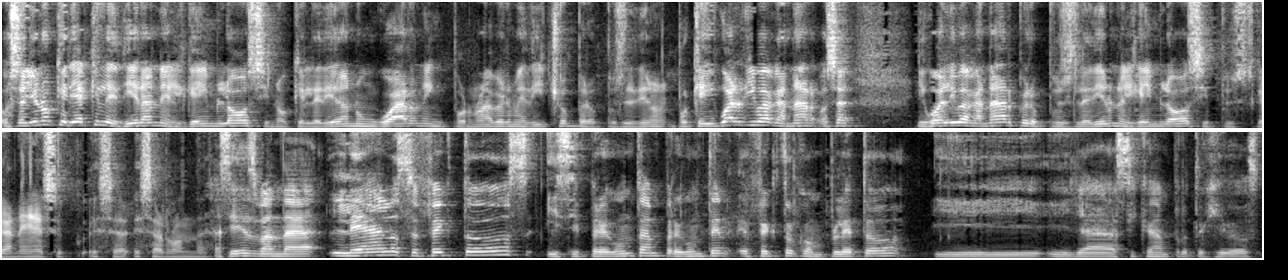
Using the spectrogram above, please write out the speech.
O sea, yo no quería que le dieran el game loss, sino que le dieran un warning por no haberme dicho, pero pues le dieron. Porque igual iba a ganar. O sea, igual iba a ganar, pero pues le dieron el game loss y pues gané esa, esa ronda. Así es, banda. Lean los efectos y si preguntan, pregunten efecto completo y, y ya así quedan protegidos.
